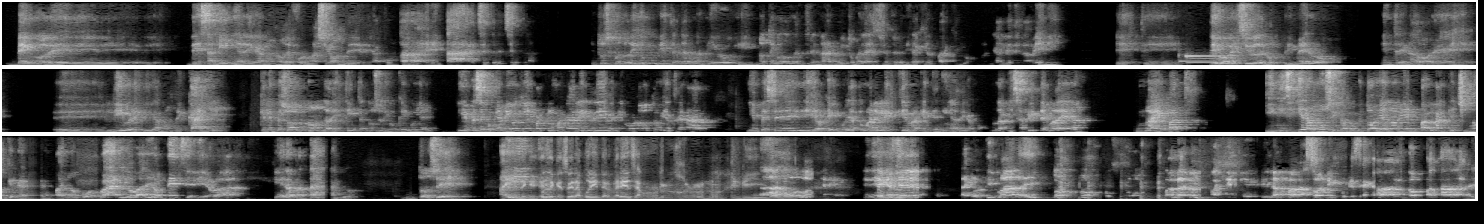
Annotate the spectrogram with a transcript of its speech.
vengo de, de, esa línea, digamos, ¿no? de formación, de, apuntar a gerentar, etcétera, etcétera. Entonces, cuando digo que voy a entrenar a un amigo y no tengo dónde entrenarlo y tomé la decisión de venir aquí al Parque Los Mangales de la Beni, este, debo haber sido de los primeros entrenadores eh, libres, digamos, de calle, que le empezó a dar una onda distinta. Entonces digo, ok, voy a. Y empecé con mi amigo aquí en el Parque Los y le dije, vení gordo, te voy a entrenar y empecé y dije, ok, voy a tomar el esquema que tenía, digamos, una pizarrita de madera, un iPad y ni siquiera música, porque todavía no había el parlante chino que me acompañó por varios, varios meses, Diego, ¿ah? que era fantástico. Entonces, ahí... Ese que, ese que suena pura interferencia. Ah, tenía que hacerle la, continuada ahí, mandando el paquete de pilas Panasonic porque se acababan dos patadas.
